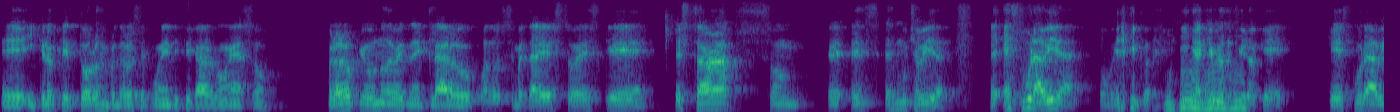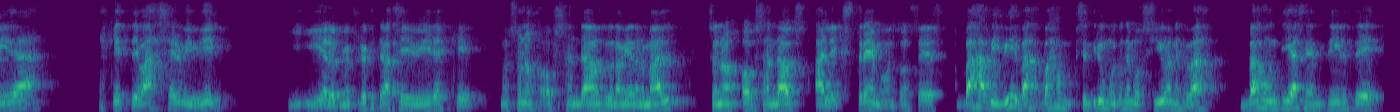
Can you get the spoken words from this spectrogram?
eh, y creo que todos los emprendedores se pueden identificar con eso. Pero algo que uno debe tener claro cuando se meta a esto es que startups son, e, es, es mucha vida, e, es pura vida como. ¿Y a qué me refiero que, que, es pura vida? Es que te va a hacer vivir. Y, y, a lo que me refiero que te va a hacer vivir es que no son los ups and downs de una vida normal, son los ups and downs al extremo. Entonces, vas a vivir, vas, vas a sentir un montón de emociones, vas, vas un día a sentirte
